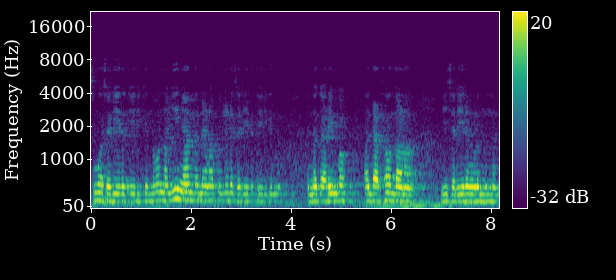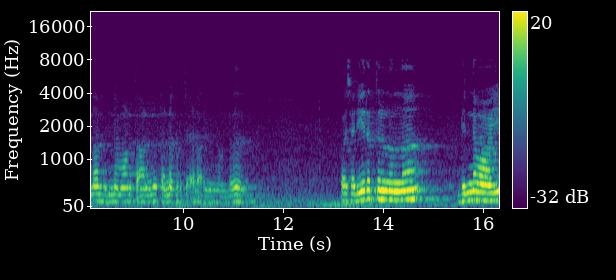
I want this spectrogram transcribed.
സിംഹ ശരീരത്തിൽ ഇരിക്കുന്നവൻ. ഈ ഞാൻ തന്നെയാണ് ആ പുല്ലിയുടെ ശരീരത്തിൽ ഇരിക്കുന്നു എന്നൊക്കെ അറിയുമ്പോൾ അതിന്റെ അർത്ഥം എന്താണ്? ഈ ശരീരങ്ങളിൽ നിന്നെല്ലാം ഭിന്നമാണ് താനെന്ന് തന്നെ കുറിച്ച് അയാൾ അറിയുന്നുണ്ട്. അപ്പോൾ ശരീരത്തിൽ നിന്ന് ഭിന്നമായി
